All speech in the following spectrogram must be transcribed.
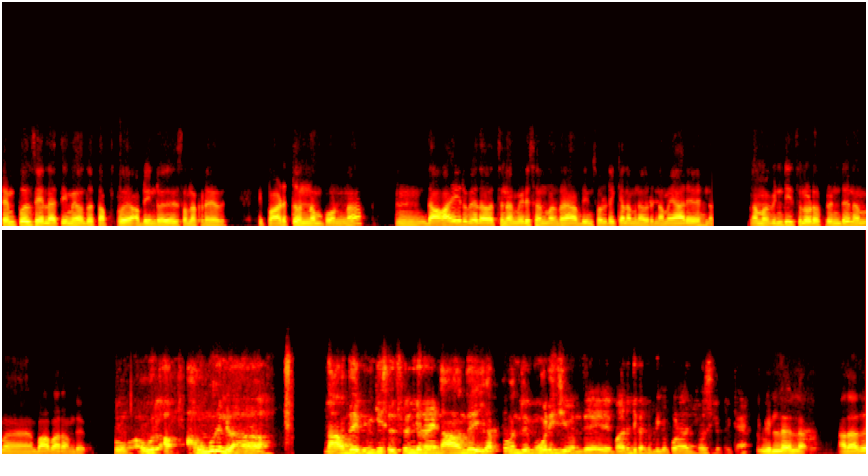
டெம்பிள்ஸ் எல்லாத்தையுமே வந்து தப்பு அப்படின்றது சொல்ல கிடையாது. இப்போ அடுத்து வந்து நம்ம போனோம்னா இந்த ஆயுர்வேதா வச்சு நான் மெடிசன் பண்றேன் அப்படின்னு சொல்லிட்டு கிளம்பினவர். நம்ம யாரு? நம்ம விண்டீசலோட ஃப்ரெண்டு நம்ம பாபா ராம்தேவ். அவரு அவருங்களா நான் வந்து விங்கீசல் ஃப்ரெண்டு நான் வந்து எப்ப வந்து மோடிஜி வந்து மருந்து கண்டுபிடிக்க போனாருன்னு யோசிக்க இருக்கேன். இல்ல இல்ல. அதாவது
